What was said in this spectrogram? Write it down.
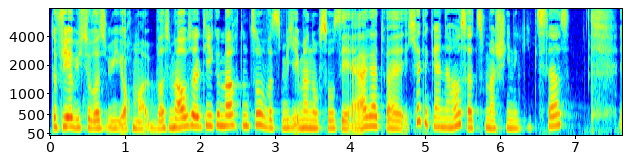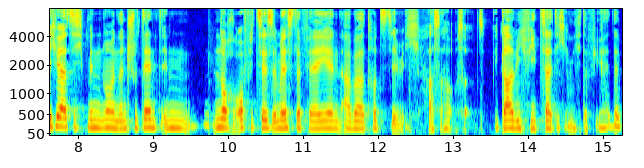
Dafür habe ich sowas wie auch mal was im Haushalt hier gemacht und so, was mich immer noch so sehr ärgert, weil ich hätte gerne eine Haushaltsmaschine. Gibt's das? Ich weiß, ich bin nur ein Student in noch offiziell Semesterferien, aber trotzdem, ich hasse Haushalt. Egal wie viel Zeit ich eigentlich dafür hätte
